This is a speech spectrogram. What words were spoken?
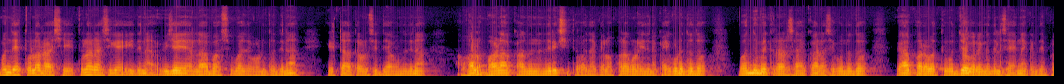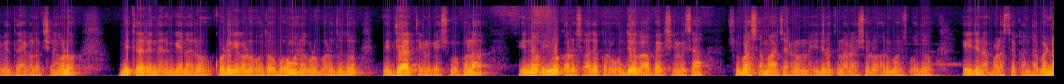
ಮುಂದೆ ತುಲಾರಾಶಿ. ತುಳರಾಶಿಗೆ ಈ ದಿನ ವಿಜಯ, ಲಾಭ, ಶುಭ ಒಂದು ದಿನ ಇಷ್ಟಾರ್ಥಗಳು ಸಿದ್ಧಿಯಾಗುವಂಥ ದಿನ ಹೊಲ ಬಹಳ ಕಾಲದಿಂದ ನಿರೀಕ್ಷಿತವಾದ ಕೆಲವು ಫಲಗಳು ಇದನ್ನು ಕೈಗೊಂಡಂಥದ್ದು ಬಂಧು ಮಿತ್ರರ ಸಹಕಾರ ಸಿಗುವಂಥದ್ದು ವ್ಯಾಪಾರ ಮತ್ತು ಉದ್ಯೋಗ ರಂಗದಲ್ಲಿ ರೀತಿಯ ಪ್ರಗತಿಯಾಗ ಲಕ್ಷಣಗಳು. ಮಿತ್ರರಿಂದ ನಿಮಗೆ ಏನಾದರೂ ಕೊಡುಗೆಗಳು ಅಥವಾ ಬಹುಮಾನಗಳು ಬರುವಂಥದ್ದು ವಿದ್ಯಾರ್ಥಿಗಳಿಗೆ ಶುಭ ಫಲ. ಇನ್ನು ಯುವಕರು, ಸಾಧಕರು, ಉದ್ಯೋಗ ಅಪೇಕ್ಷೆಗಳಿಗೆ ಸಹ ಶುಭ ಸಮಾಚಾರಗಳನ್ನು ಈ ದಿನ ತುಲಾರಾಶಿಯವರು ಅನುಭವಿಸ್ಬೋದು ಈ ದಿನ ಬಳಸ್ತಕ್ಕಂಥ ಬಣ್ಣ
